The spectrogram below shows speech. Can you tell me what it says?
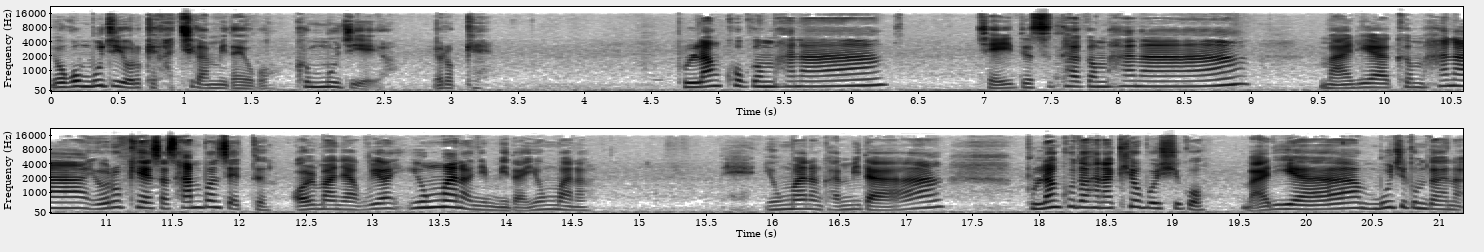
요거 무지 요렇게 같이 갑니다. 요거 금무지예요. 요렇게. 블랑코 금 하나, 제이드 스타 금 하나, 마리아 금 하나, 요렇게 해서 3번 세트 얼마냐고요? 6만 원입니다. 6만 원. 네, 6만 원 갑니다. 블랑코도 하나 키워 보시고 마리아 무지금도 하나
